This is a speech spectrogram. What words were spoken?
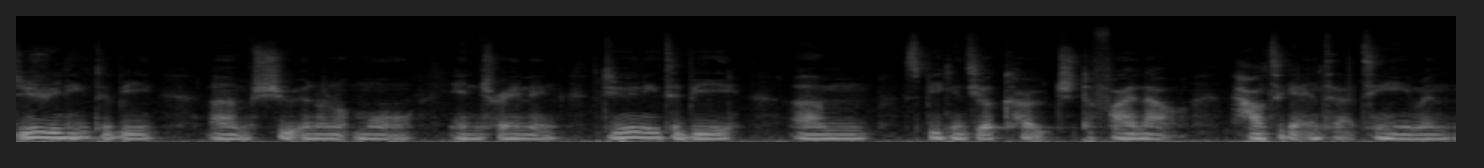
do you need to be um, shooting a lot more in training? Do you need to be um, speaking to your coach to find out how to get into that team and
